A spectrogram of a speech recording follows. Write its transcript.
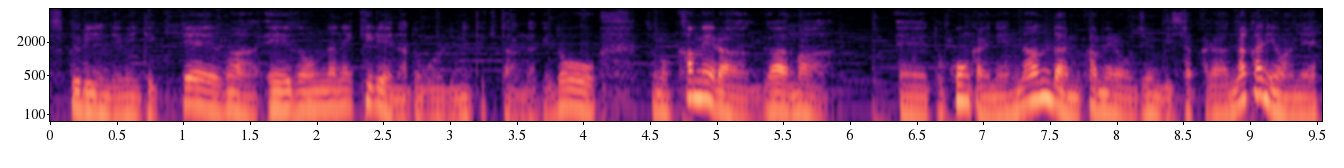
スクリーンで見てきて、まあ、映像のね、綺麗なところで見てきたんだけど、そのカメラが、まあ、えっと、今回ね、何台もカメラを準備したから、中にはね、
